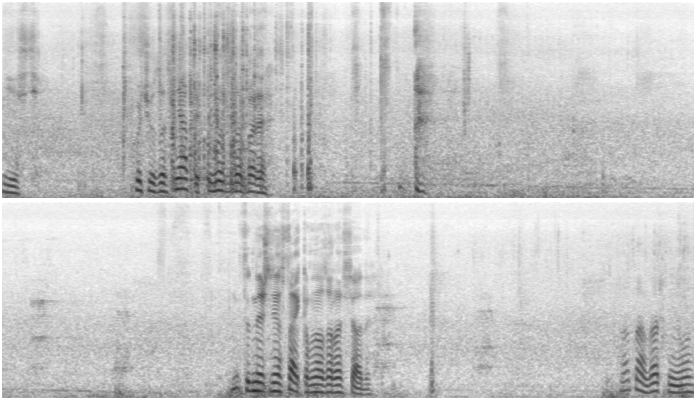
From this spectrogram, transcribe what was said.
Єсть. Хочу засняти, кого ж забере. Ну, Це нижня стайка, вона зараз сяде. А там верхній вон.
